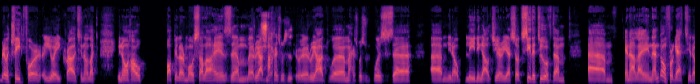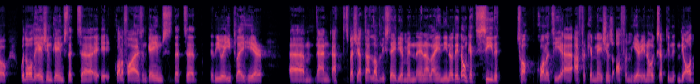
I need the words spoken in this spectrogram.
bit of a treat for UAE crowds. You know, like you know how popular Mo Salah is. Um, Riyad sure. Mahrez was uh, Riyad uh, Mahrez was was uh, um, you know leading Algeria. So to see the two of them um, in Al Ain, and don't forget, you know, with all the Asian games that uh, qualifiers and games that the UAE play here um, and at, especially at that lovely stadium in, in Al Ain, you know, they don't get to see the top quality uh, African nations often here, you know, except in, in the odd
